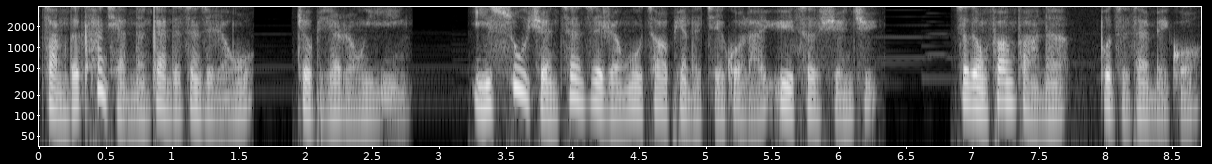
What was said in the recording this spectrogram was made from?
长得看起来能干的政治人物就比较容易赢。以速选政治人物照片的结果来预测选举，这种方法呢，不止在美国。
